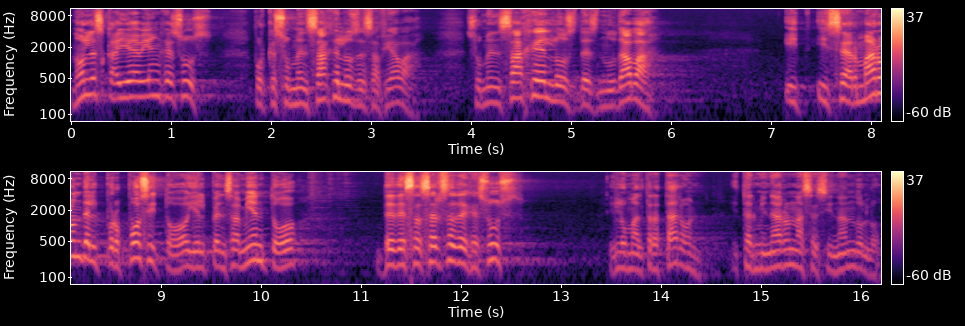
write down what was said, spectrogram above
No les caía bien Jesús, porque su mensaje los desafiaba, su mensaje los desnudaba. Y, y se armaron del propósito y el pensamiento de deshacerse de Jesús. Y lo maltrataron y terminaron asesinándolo.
